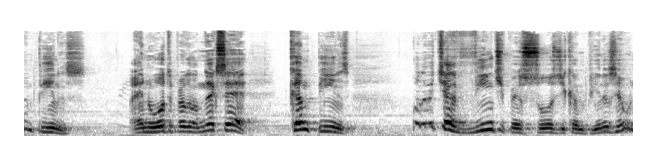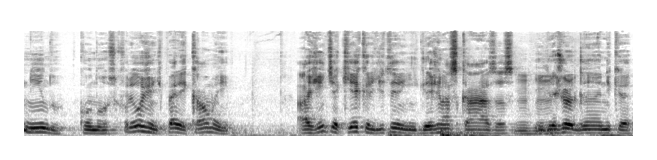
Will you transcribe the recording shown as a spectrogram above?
Campinas. Aí no outro eu perguntava, onde é que você é? Campinas. Quando eu tinha 20 pessoas de Campinas reunindo conosco, eu falei, ô gente, peraí, calma aí. A gente aqui acredita em igreja nas casas, em igreja orgânica,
